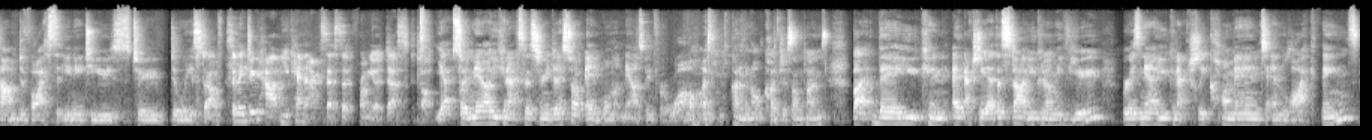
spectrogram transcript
um, device that you need to use to do all your stuff. So they do have, you can access it from your desktop. Yeah, so now you can access from your desktop, and well, not now, it's been for a while. I'm kind of an old codger sometimes. But there you can, actually, at the start, you could only view, whereas now you can actually comment and like things.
